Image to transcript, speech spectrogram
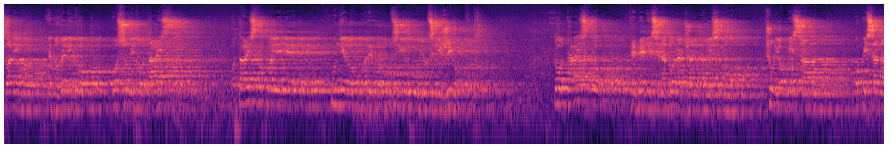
slavimo jedno veliko osobito otajstvo. Otajstvo koje je unijelo revoluciju u ljudski život. To otajstvo temelji se na događaju koji smo čuli opisano, opisana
